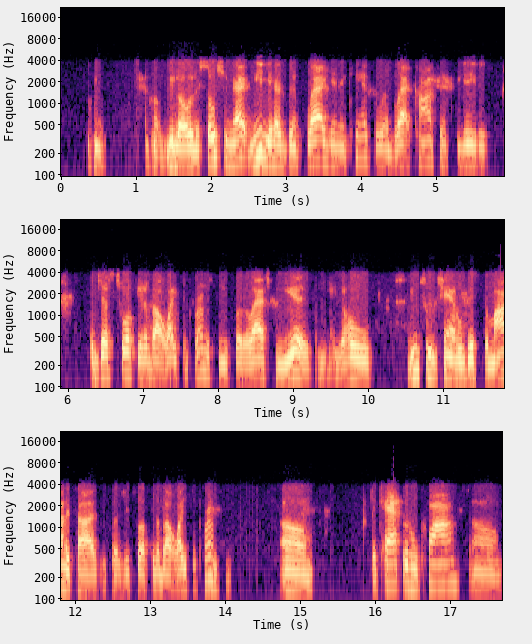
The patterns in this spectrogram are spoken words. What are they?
you know, the social media has been flagging and canceling Black content creators for just talking about white supremacy for the last few years. Your whole YouTube channel gets demonetized because you're talking about white supremacy. Um, the capital crimes. Um,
